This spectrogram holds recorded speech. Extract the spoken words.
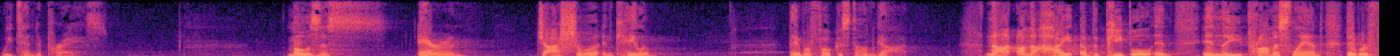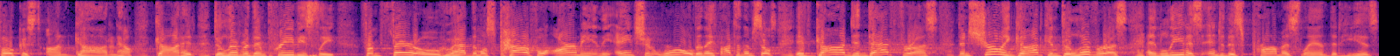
we tend to praise. Moses, Aaron, Joshua, and Caleb, they were focused on God not on the height of the people in, in the promised land. They were focused on God and how God had delivered them previously from Pharaoh, who had the most powerful army in the ancient world. And they thought to themselves, if God did that for us, then surely God can deliver us and lead us into this promised land that He has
